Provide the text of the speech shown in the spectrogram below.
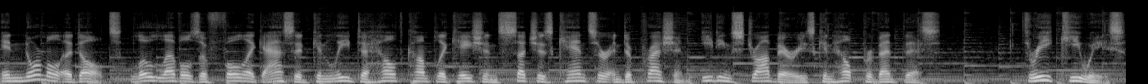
In normal adults, low levels of folic acid can lead to health complications such as cancer and depression. Eating strawberries can help prevent this. 3. Kiwis.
